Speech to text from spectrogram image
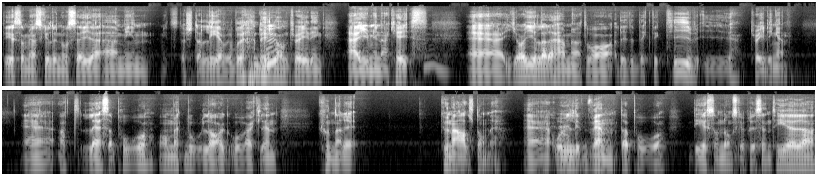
det som jag skulle nog säga är min, mitt största levebröd inom trading är ju mina case. Eh, jag gillar det här med att vara lite detektiv i tradingen. Eh, att läsa på om ett bolag och verkligen kunna, det, kunna allt om det. Eh, och l- vänta på det som de ska presentera.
